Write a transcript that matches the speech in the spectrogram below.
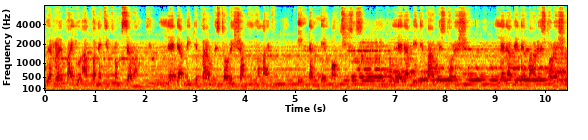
Wherever you are connecting from, Sarah, let there be divine restoration in your life. In the name of Jesus. Let there be divine restoration. Let there be divine restoration.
